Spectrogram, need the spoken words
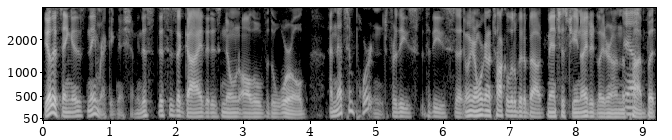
The other thing is name recognition. I mean, this this is a guy that is known all over the world, and that's important for these for these. Uh, you know, we're going to talk a little bit about Manchester United later on in the Yeah. pod, but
